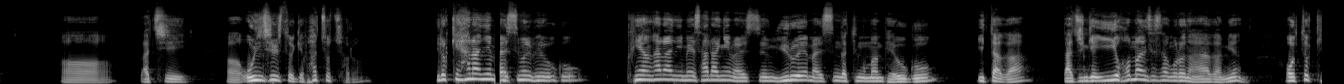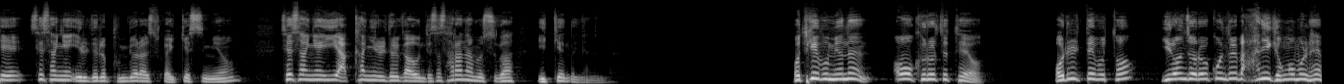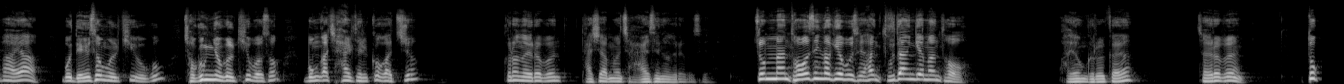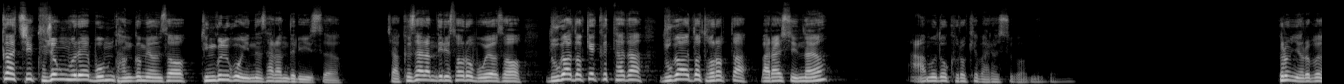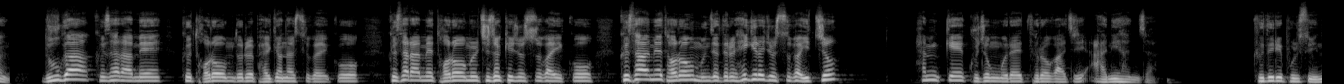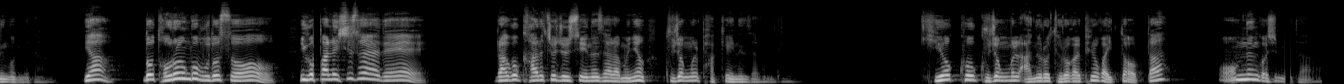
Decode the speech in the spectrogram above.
어, 마치 어, 온실 속의 화초처럼 이렇게 하나님 말씀을 배우고 그냥 하나님의 사랑의 말씀, 위로의 말씀 같은 것만 배우고 있다가 나중에 이 험한 세상으로 나아가면 어떻게 세상의 일들을 분별할 수가 있겠으며 세상의 이 악한 일들 가운데서 살아남을 수가 있겠느냐는 거야. 어떻게 보면은 어 그럴 듯해요. 어릴 때부터 이런저런 꼴들 많이 경험을 해봐야 뭐 내성을 키우고 적응력을 키워서 뭔가 잘 될 것 같죠? 그러나 여러분 다시 한번 잘 생각을 해보세요. 좀만 더 생각해 보세요. 한 두 단계만 더. 과연 그럴까요? 자, 여러분. 똑같이 구정물에 몸 담그면서 뒹굴고 있는 사람들이 있어요. 자, 그 사람들이 서로 모여서 누가 더 깨끗하다, 누가 더 더럽다 말할 수 있나요? 아무도 그렇게 말할 수가 없는 거예요. 그럼 여러분, 누가 그 사람의 그 더러움들을 발견할 수가 있고 그 사람의 더러움을 지적해 줄 수가 있고 그 사람의 더러운 문제들을 해결해 줄 수가 있죠? 함께 구정물에 들어가지 아니한 자. 그들이 볼 수 있는 겁니다. 야, 너 더러운 거 묻었어. 이거 빨리 씻어야 돼. 라고 가르쳐 줄 수 있는 사람은요, 구정물 밖에 있는 사람들이에요. 기어코 구정물 안으로 들어갈 필요가 있다, 없다? 없는 것입니다.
